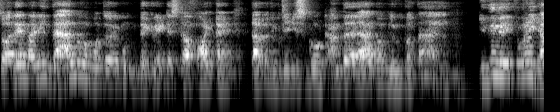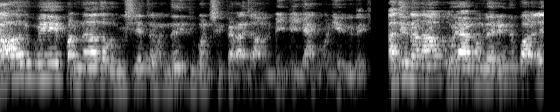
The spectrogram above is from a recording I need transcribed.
ஸோ அதே மாதிரி இந்த ஆல்பம் பொறுத்த வரைக்கும் the greatest of all time Thalapathy Vijay is good அந்த ஆல்பம் வந்து பார்த்தா இது வரைக்குமே யாருமே பண்ணாத ஒரு விஷயத்த வந்து யுவன் சங்கர் ராஜா பிபி கேங் பண்ணியிருக்குது. அது என்னன்னா ஒரு ஆல்பம்ல ரெண்டு பாடலை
